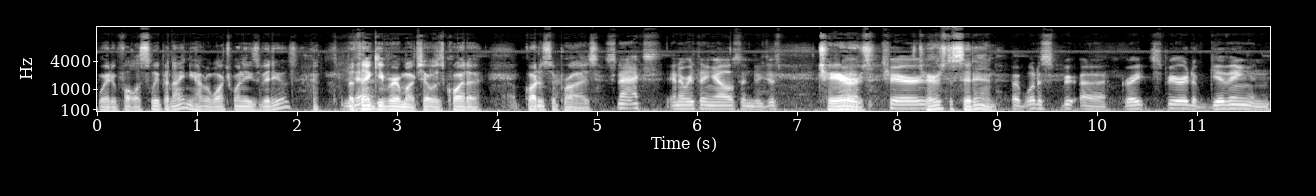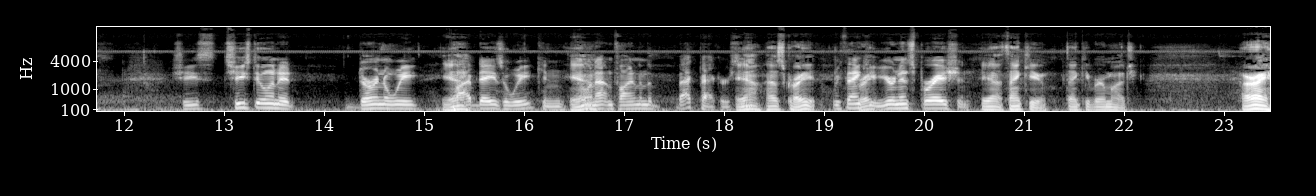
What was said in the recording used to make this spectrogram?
way to fall asleep at night, and you happen to watch one of these videos. but Yeah. thank you very much. That was quite a quite a surprise. snacks and everything else, and we just Chairs, Yeah, chairs. chairs to sit in. But what a uh, great spirit of giving, and she's she's doing it during the week, Yeah. five days a week, and going out and finding the backpackers. Yeah, that's great. we thank Great. you. You're an inspiration. Yeah, thank you. Thank you very much. All right,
